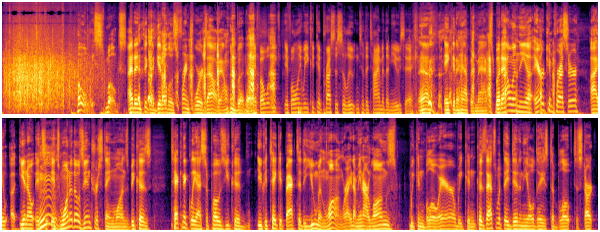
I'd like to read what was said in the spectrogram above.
Holy smokes. I didn't think I'd get all those French words out, Alan, but uh, If only, if only we could compress the salute into the time of the music. uh, ain't gonna happen, Max. But Alan, the uh, air compressor, I, uh, you know, it's it's one of those interesting ones because technically, I suppose you could you could take it back to the human lung, right? I mean, our lungs, we can blow air, we can because that's what they did in the old days to blow to start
